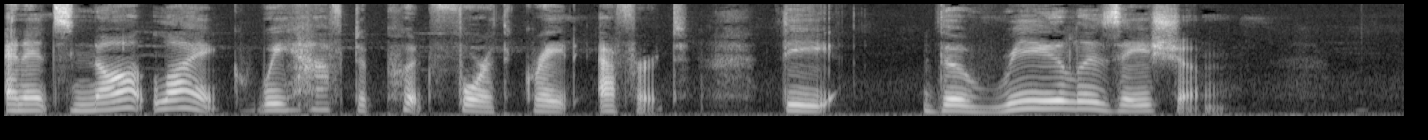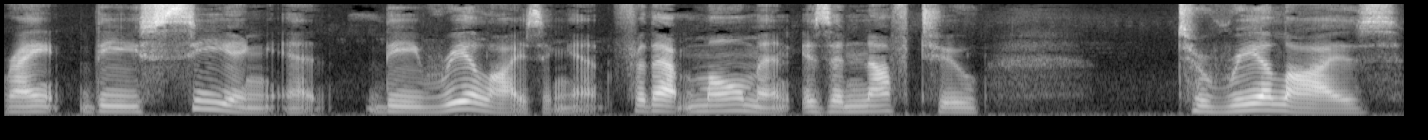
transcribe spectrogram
And it's not like we have to put forth great effort. The, the realization, right? The seeing it, the realizing it for that moment is enough to, to realize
